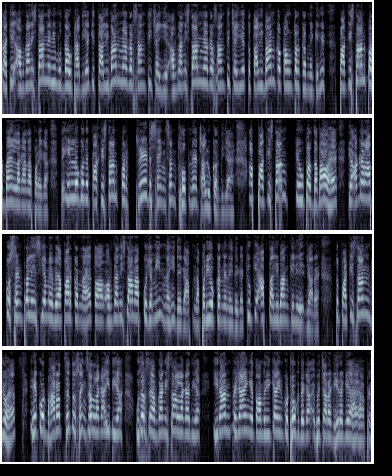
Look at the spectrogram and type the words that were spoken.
ताकि अफ़गानिस्तान ने भी मुद्दा उठा दिया कि तालिबान में अगर शांति चाहिए, अफ़गानिस्तान में अगर शांति चाहिए तो तालिबान को काउंटर करने के लिए पाकिस्तान पर बैन लगाना पड़ेगा। तो इन लोगों ने पाकिस्तान पर ट्रेड सैंक्शन थोपने चालू कर दिया है। अब पाकिस्तान के ऊपर दबाव है कि अगर आपको सेंट्रल एशिया में व्यापार करना है तो अफ़गानिस्तान आपको ज़मीन नहीं देगा, अपना प्रयोग करने नहीं देगा, क्योंकि आप तालिबान के लिए जा रहे हैं। तो पाकिस्तान जो है, एक और भारत से तो सैंक्शन लगा ही दिया, उधर से अफ़गानिस्तान लगा दिया। ईरान पे जाएँगे तो अमेरिका इनको ठोक देगा बेचारा घिर गया है यहाँ पे।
